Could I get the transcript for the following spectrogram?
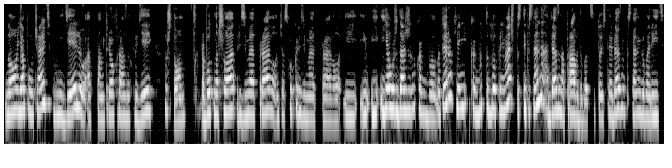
но я получаю, типа, в неделю от там трех разных людей, ну что, работу нашла, резюме отправила, ну что, сколько резюме отправила, и, и, и я уже даже, ну, как бы, во-первых, я не, как будто бы, понимаешь, ты постоянно обязан оправдываться, то есть ты обязан постоянно говорить,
